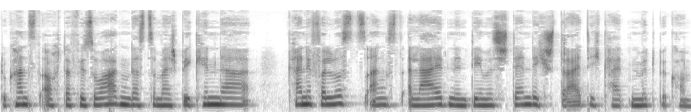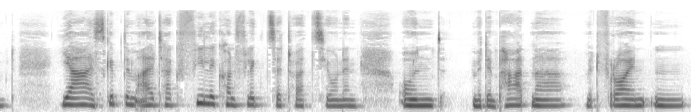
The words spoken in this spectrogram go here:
Du kannst auch dafür sorgen, dass zum Beispiel Kinder keine Verlustsangst erleiden, indem es ständig Streitigkeiten mitbekommt. Ja, es gibt im Alltag viele Konfliktsituationen und mit dem Partner, mit Freunden,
